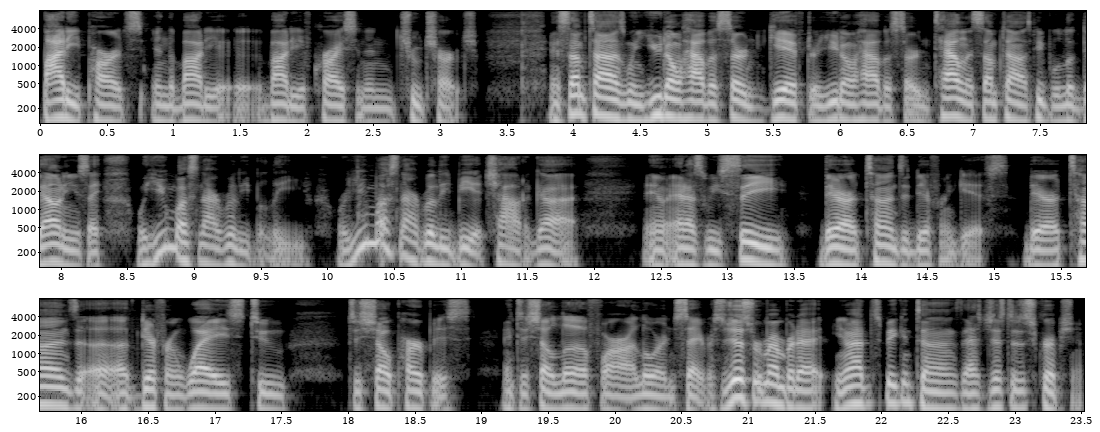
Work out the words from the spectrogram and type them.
body parts in the body uh, body of Christ and in the true church. And sometimes when you don't have a certain gift or you don't have a certain talent, sometimes people look down on you and say, "Well, you must not really believe, or you must not really be a child of God." And, and as we see, there are tons of different gifts. There are tons of, of different ways to to show purpose and to show love for our Lord and Savior. So just remember that you don't have to speak in tongues. That's just a description.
